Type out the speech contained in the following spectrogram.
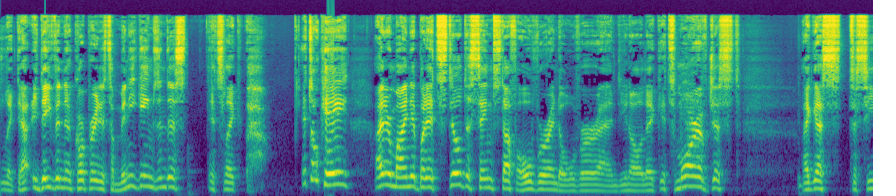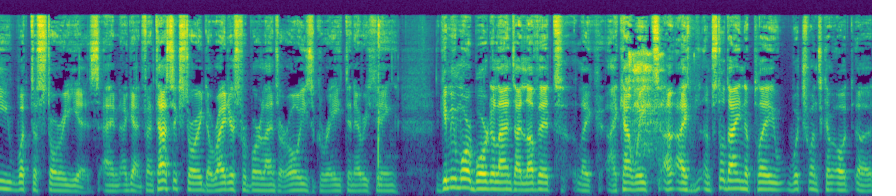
like they even incorporated some mini games in this. It's like, it's okay. I don't mind it, but it's still the same stuff over and over, and you know, like it's more of just I guess to see what the story is. And again, fantastic story. The writers for Borderlands are always great and everything. Give me more Borderlands. I love it. Like I can't wait. I, am still dying to play. Which one's coming? Oh, uh,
